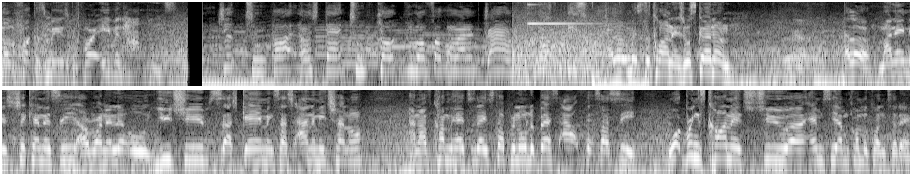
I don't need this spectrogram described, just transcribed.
motherfuckers' moves before it even happens. Drip too hard, don't stand too close, you gon' fuck around and drown. Hello, Mr. Carnage. What's going on? Hello, my name is Chick Hennessy. I run a little YouTube slash gaming slash anime channel, and I've come here today stopping all the best outfits I see. What brings Carnage to uh, MCM Comic Con today?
